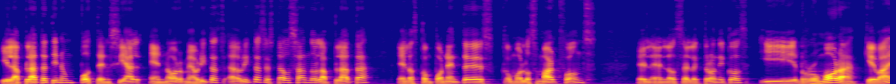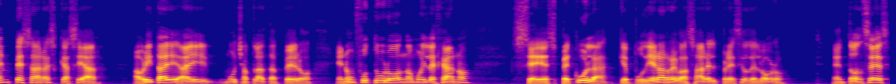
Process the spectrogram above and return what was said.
Y la plata tiene un potencial enorme. Ahorita, ahorita se está usando la plata en los componentes como los smartphones, en, los electrónicos, y rumora que va a empezar a escasear. Ahorita hay mucha plata, pero en un futuro no muy lejano, se especula que pudiera rebasar el precio del oro. Entonces,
